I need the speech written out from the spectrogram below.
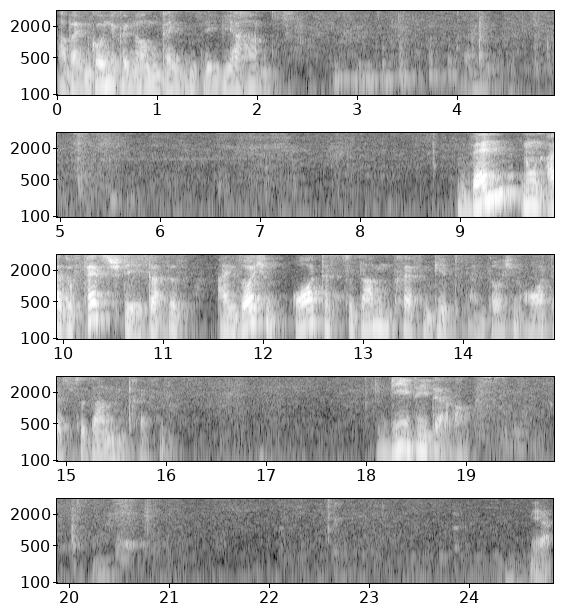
Aber im Grunde genommen denken sie, wir haben es. Wenn nun also feststeht, dass es einen solchen Ort des Zusammentreffens gibt, einen solchen Ort des Zusammentreffens, wie sieht er aus? Ja.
